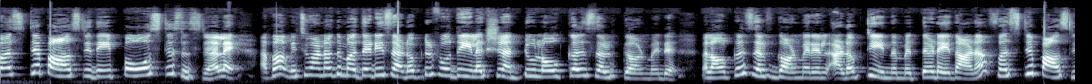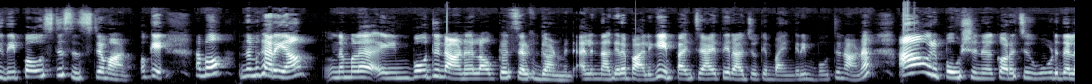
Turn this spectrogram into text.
first past the post system അല്ലെ? അപ്പൊ which one of the method is adopted for the election to local self government local self ഗവൺമെന്റിൽ അഡോപ്റ്റ് ചെയ്യുന്ന മെത്തേഡ് ഏതാണ്? First past the post system ആണ്. ഓക്കെ അപ്പോൾ നമുക്കറിയാം നമ്മൾ ഇമ്പോർട്ടന്റ് ആണ് ലോക്കൽ സെൽഫ് ഗവൺമെന്റ് അല്ലെങ്കിൽ നഗരപാലികയും പഞ്ചായത്തി രാജും ഒക്കെ ഭയങ്കര ഇമ്പോർട്ടന്റ് ആണ്. ആ ഒരു പോർഷന് കുറച്ച് കൂടുതൽ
